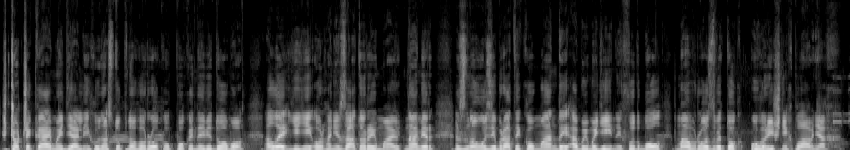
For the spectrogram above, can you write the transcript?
Що чекає медіалігу наступного року, поки невідомо. Але її організатори мають намір знову зібрати команди, аби медійний футбол мав розвиток у горішніх плавнях.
